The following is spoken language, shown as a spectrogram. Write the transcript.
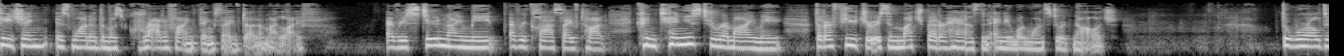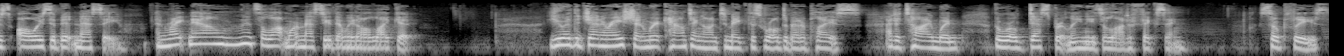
Teaching is one of the most gratifying things I've done in my life. Every student I meet, every class I've taught continues to remind me that our future is in much better hands than anyone wants to acknowledge. The world is always a bit messy, and right now it's a lot more messy than we'd all like it. You are the generation we're counting on to make this world a better place at a time when the world desperately needs a lot of fixing. So please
